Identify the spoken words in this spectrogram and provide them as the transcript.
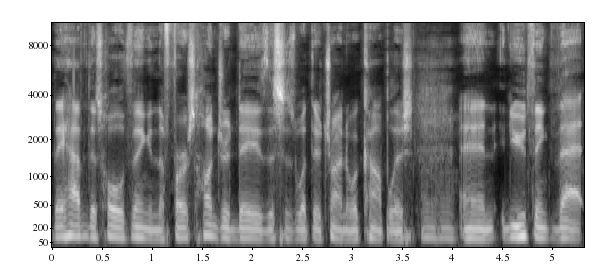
they have this whole thing in the first hundred days. This is what they're trying to accomplish, Mm-hmm. and you think that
